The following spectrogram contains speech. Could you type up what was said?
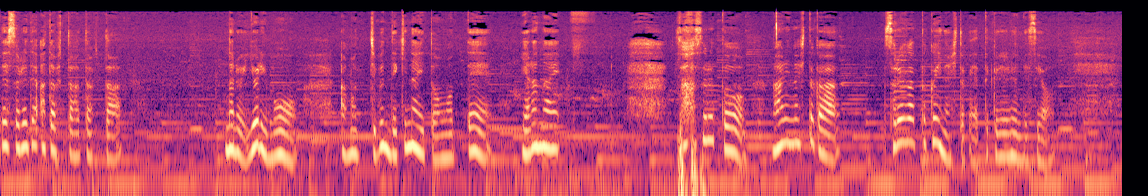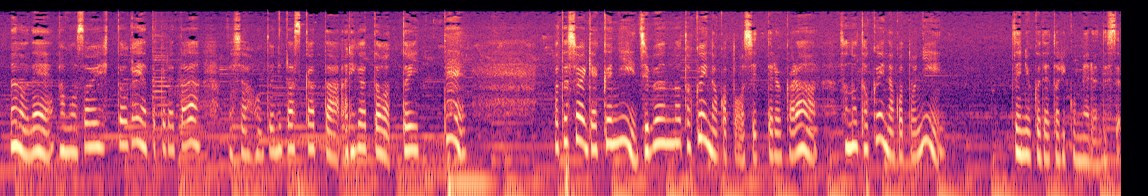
でそれであたふたあたふたなるよりもあもう自分できないと思ってやらない。そうすると周りの人がそれが得意な人がやってくれるんですよ。なのであもうそういう人がやってくれたら私は本当に助かったありがとうと言って私は逆に自分の得意なことを知ってるからその得意なことに全力で取り込めるんです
